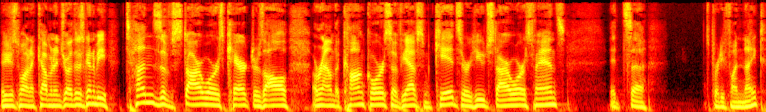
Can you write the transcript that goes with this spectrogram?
You just want to come and enjoy, there's going to be tons of Star Wars characters all around the concourse. So if you have some kids who are huge Star Wars fans, it's a it's a pretty fun night,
